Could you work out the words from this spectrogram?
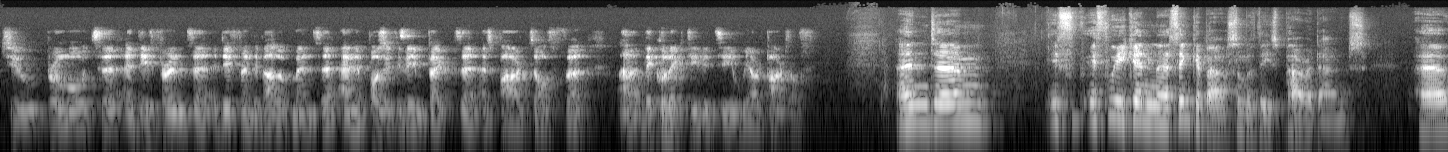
to promote a different, a different development and a positive impact as part of uh, the collectivity we are part of. And um, if, if we can uh, think about some of these paradigms, uh,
